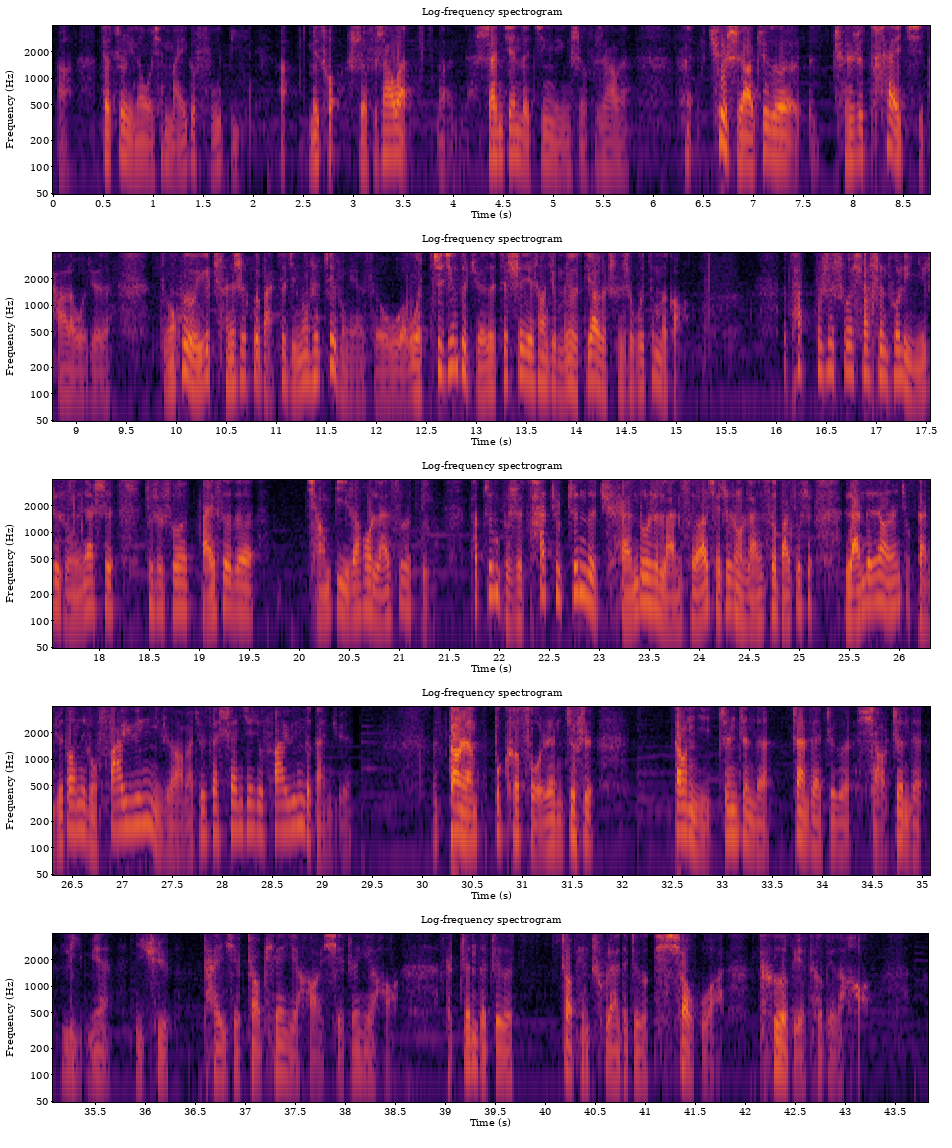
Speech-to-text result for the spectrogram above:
啊，在这里呢，我先埋一个伏笔。啊，没错，舍夫沙万啊，山间的精灵舍夫沙万，确实啊，这个城市太奇葩了，我觉得，怎么会有一个城市会把自己弄成这种颜色？我我至今都觉得这世界上就没有第二个城市会这么搞。它不是说像圣托里尼这种，人家是就是说白色的墙壁，然后蓝色的顶，它真不是，它就真的全都是蓝色，而且这种蓝色吧，就是蓝的让人就感觉到那种发晕，你知道吗？就是在山间就发晕的感觉。当然不可否认，就是当你真正的站在这个小镇的里面，你去拍一些照片也好，写真也好，真的这个照片出来的这个效果啊，特别特别的好。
